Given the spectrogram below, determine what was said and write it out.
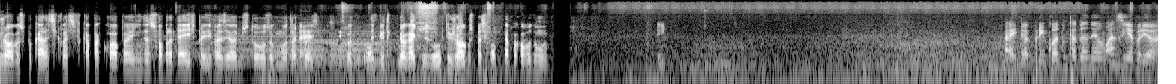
jogos pro cara se classificar pra Copa e ainda sobra 10 pra ele fazer amistoso, alguma outra É. coisa. Enquanto o Brasil tem que jogar 18 jogos pra se classificar pra Copa do Mundo. Ah, Ainda por enquanto não tá dando nenhuma zebra ali, ó.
